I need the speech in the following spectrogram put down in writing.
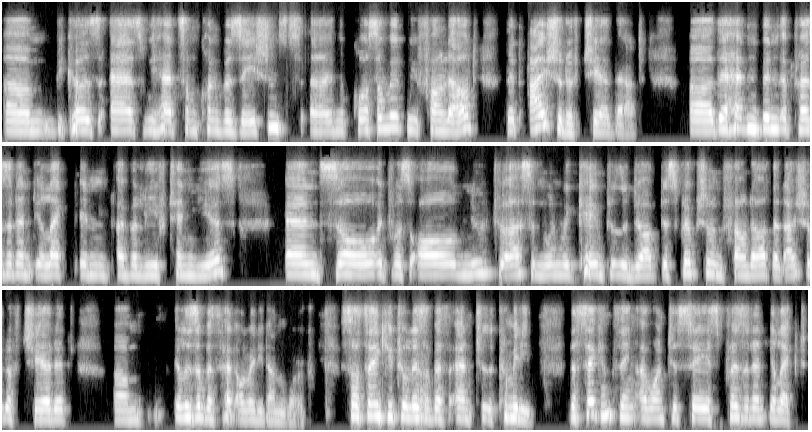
Um, because as we had some conversations uh, in the course of it, we found out that I should have chaired that. Uh, there hadn't been a president elect in, I believe, 10 years. And so it was all new to us. And when we came to the job description and found out that I should have chaired it, um, Elizabeth had already done the work. So thank you to Elizabeth and to the committee. The second thing I want to say is president-elect.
